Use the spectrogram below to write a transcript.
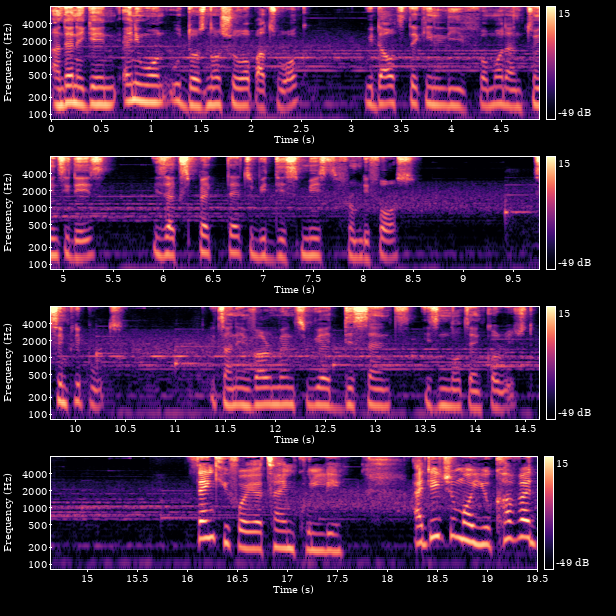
And then again, anyone who does not show up at work without taking leave for more than 20 days is expected to be dismissed from the force. Simply put, it's an environment where dissent is not encouraged. Thank you for your time, Kunle. Adejumo, you covered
